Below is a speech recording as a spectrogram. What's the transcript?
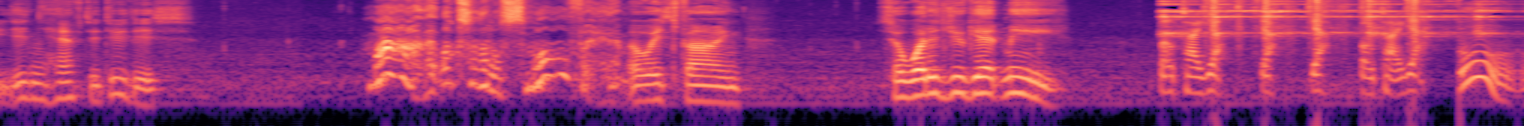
You didn't have to do this. Ma, that looks a little small for him. Oh, it's fine. So what did you get me? Bowtie, yeah, yeah, yeah, Bowtie, yeah. Ooh.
